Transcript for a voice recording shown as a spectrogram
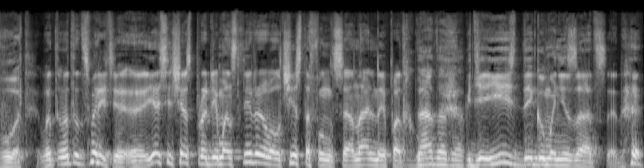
Вот, вот, вот это, смотрите, э, я сейчас продемонстрировал чисто функциональный подход, да, да, да. где есть дегуманизация. Да?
